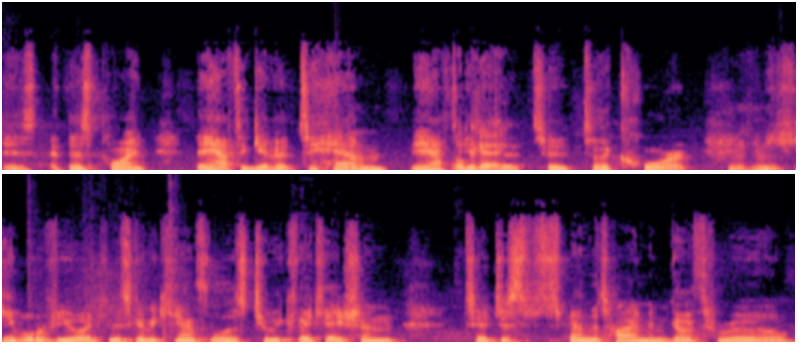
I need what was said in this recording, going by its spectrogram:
is at this point they have to give it to him. They have to give it to, to, to the court. Mm-hmm. He will review it. He was going to cancel his two week vacation to just spend the time and go through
